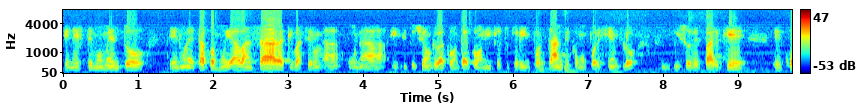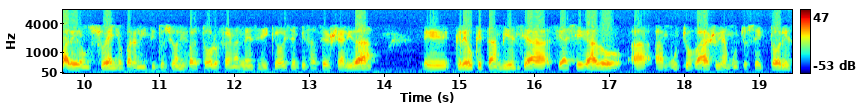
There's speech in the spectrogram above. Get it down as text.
en este momento en una etapa muy avanzada, que va a ser una, una institución que va a contar con infraestructura importante, como por ejemplo un piso de parque, el cual era un sueño para la institución y para todos los fernandenses y que hoy se empieza a hacer realidad. Eh, creo que también se ha, se ha llegado a, a, muchos barrios y a muchos sectores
